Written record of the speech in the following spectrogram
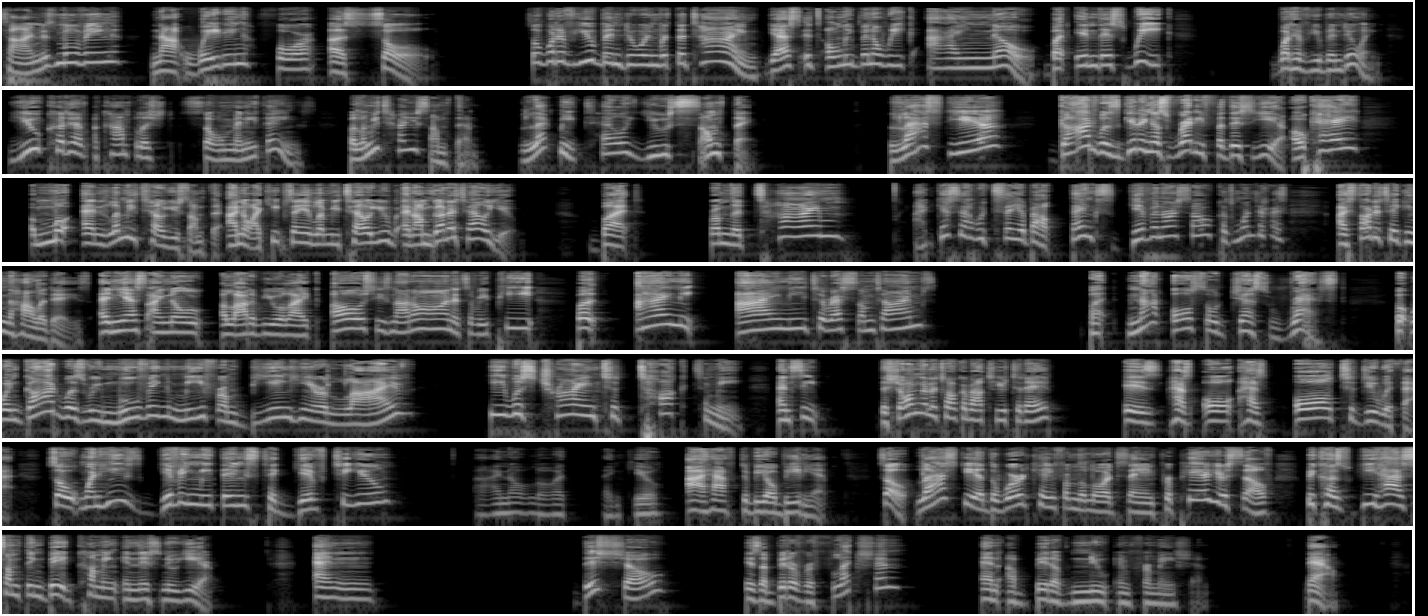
Time is moving, not waiting for a soul. So, what have you been doing with the time? Yes, it's only been a week, I know. But in this week, what have you been doing? You could have accomplished so many things. But let me tell you something. Let me tell you something. Last year, God was getting us ready for this year, okay? And let me tell you something. I know I keep saying, let me tell you, and I'm going to tell you. But from the time, I guess I would say about Thanksgiving or so, because when did I? I started taking the holidays. And yes, I know a lot of you are like, oh, she's not on. It's a repeat. But I need, I need to rest sometimes, but not also just rest. But when God was removing me from being here live, he was trying to talk to me. And see, the show I'm going to talk about to you today is, has all, has all to do with that. So when he's giving me things to give to you, I know, Lord, thank you. I have to be obedient. So last year, the word came from the Lord saying, prepare yourself because he has something big coming in this new year. And this show is a bit of reflection and a bit of new information. Now,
